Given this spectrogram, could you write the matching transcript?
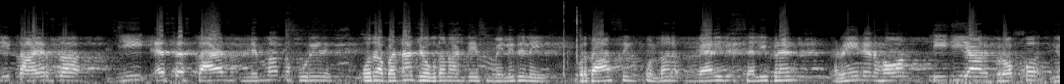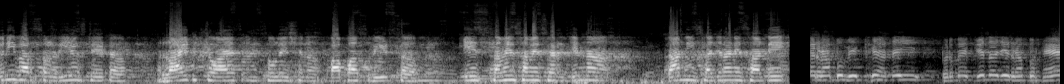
ਜੀ ਟਾਇਰਸ ਦਾ। G S S tyres Nimma Kapuri ਉਹਦਾ ਵੱਡਾ ਯੋਗਦਾਨ ਅੱਜ ਦੇ ਇਸ ਮੇਲੇ ਦੇ ਲਈ। Gurdas Singh Bhullar marriage celebrant rain and horn TGR group universal real estate right choice insulation Baba sweets ਇਹ ਸਮੇਂ-ਸਮੇਂ ਸਿਰ ਜਿਨ੍ਹਾਂ ਦਾਨੀ ਸੱਜਣਾ ਨੇ ਸਾਡੇ ਰੱਬ ਵੇਖਿਆ ਨਹੀਂ, ਪਰ ਮੈਂ ਕਹਿੰਦਾ ਜੇ ਰੱਬ ਹੈ,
